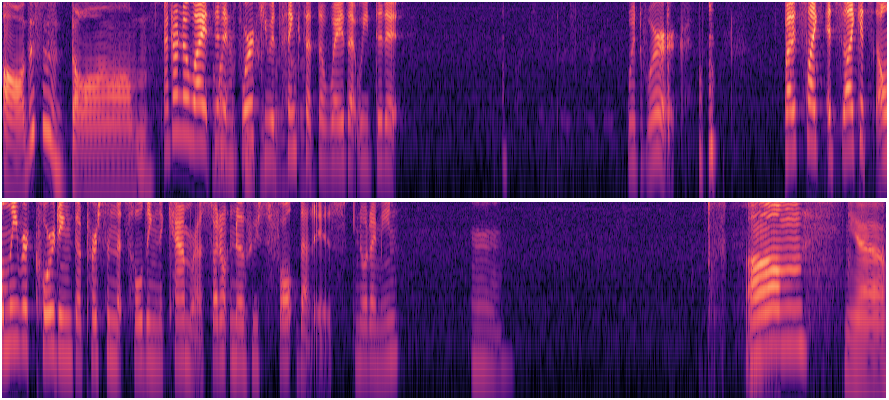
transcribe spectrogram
Oh, this is dumb. I don't know why it didn't work. You would think that the way that we did it would work. but it's like it's like it's only recording the person that's holding the camera, so I don't know whose fault that is. You know what I mean? Mm. Um, yeah.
